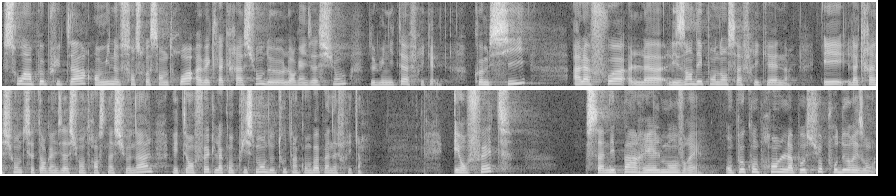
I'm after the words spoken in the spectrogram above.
soit un peu plus tard en 1963 avec la création de l'organisation de l'unité africaine. Comme si à la fois les indépendances africaines et la création de cette organisation transnationale était en fait l'accomplissement de tout un combat panafricain. Et en fait, ça n'est pas réellement vrai. On peut comprendre la posture pour deux raisons.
